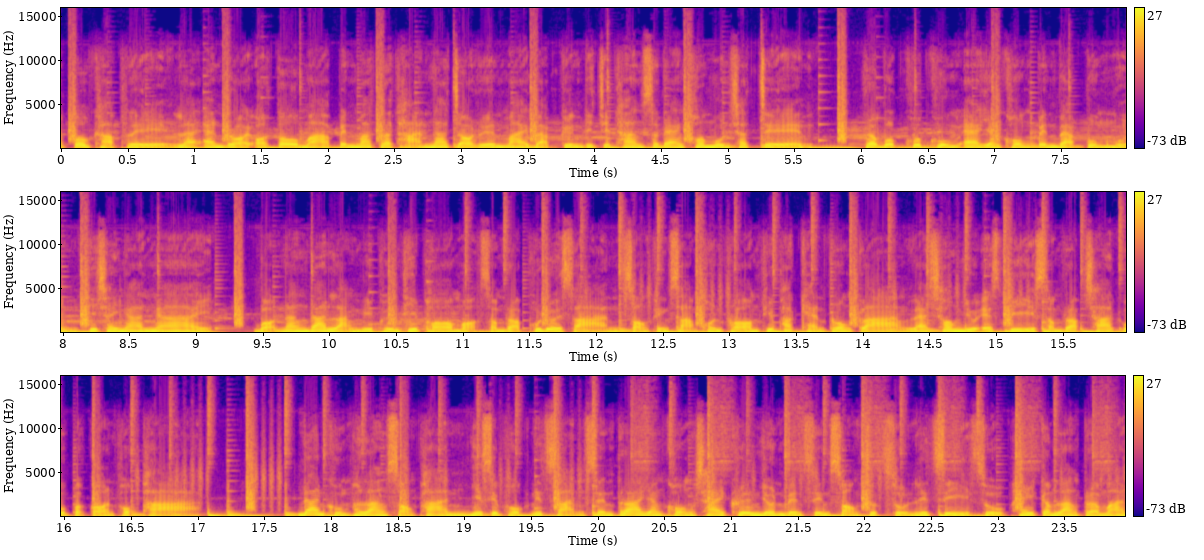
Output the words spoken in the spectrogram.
Apple CarPlay และ Android Auto มาเป็นมาตรฐานหน้าจอเรือนไม้แบบกึ่งดิจิทัลแสดงข้อมูลชัดเจน ระบบควบคุมแอร์ยังคงเป็นแบบปุ่มหมุนที่ใช้งานง่ายเบาะนั่งด้านหลังมีพื้นที่พอเหมาะสำหรับผู้โดยสาร 2-3 คนพร้อมที่พักแขนตรงกลาง และช่อง USB สำหรับชาร์จอุปกรณ์พกพา ด้านขุมพลัง 2026 นิสสันเซนตรายังคงใช้เครื่องยนต์เบนซิน 2.0 ลิตร 4 สูบ ให้กำลังประมาณ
